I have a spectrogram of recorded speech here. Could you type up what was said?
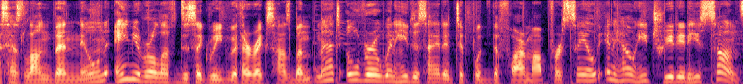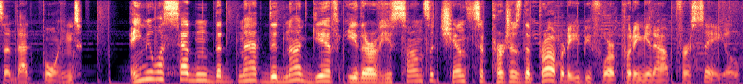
As has long been known, Amy Roloff disagreed with her ex-husband Matt over when he decided to put the farm up for sale and how he treated his sons at that point. Amy was saddened that Matt did not give either of his sons a chance to purchase the property before putting it up for sale.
